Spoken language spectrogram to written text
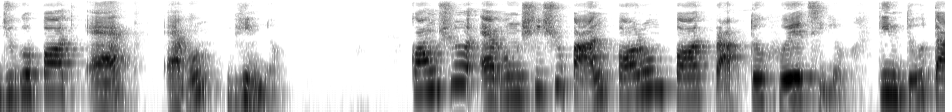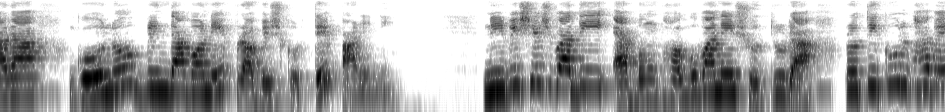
যুগপৎ এক এবং ভিন্ন। কংস এবং শিশুপাল পরম পদ প্রাপ্ত হয়েছিল, কিন্তু তারা গোলক বৃন্দাবনে প্রবেশ করতে পারেনি। নির্বিশেষবাদী এবং ভগবানের শত্রুরা প্রতিকূলভাবে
